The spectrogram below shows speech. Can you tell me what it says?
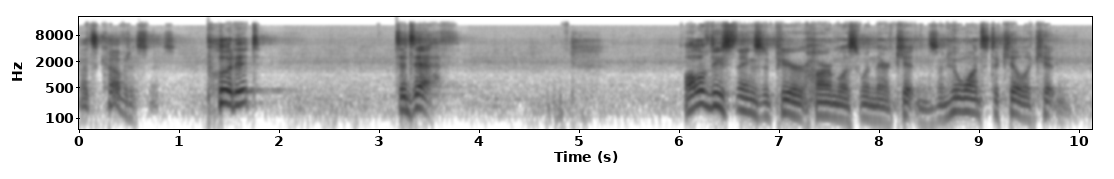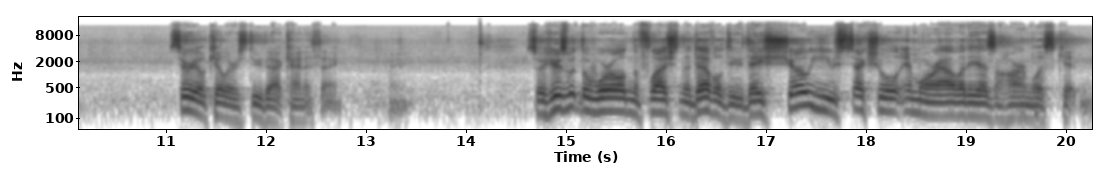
That's covetousness. Put it to death. All of these things appear harmless when they're kittens. And who wants to kill a kitten? Serial killers do that kind of thing. So here's what the world and the flesh and the devil do they show you sexual immorality as a harmless kitten.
